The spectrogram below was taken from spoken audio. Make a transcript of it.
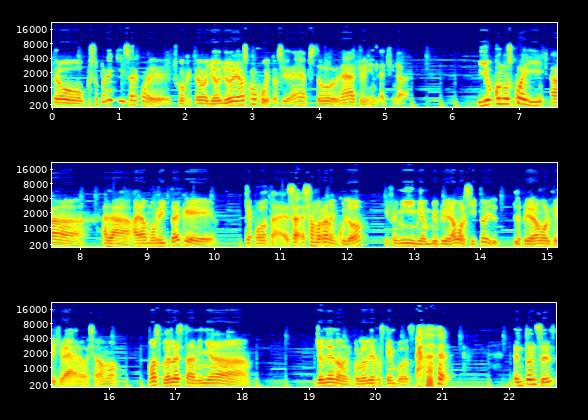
Pero pues super X, era como de pues, coqueteo. Yo, yo lo veía más como juguete, así de, eh, pues tú, nada, qué linda, chingada. Y yo conozco ahí a, la, a la morrita que, que puta, esa, esa morra me enculó. Y fue mi, mi, mi primer amorcito. Y el, primer amor que dije, ese amor. Vamos a ponerle a esta niña John Lennon por los viejos tiempos. Entonces,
